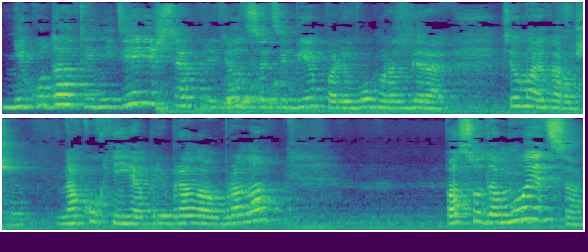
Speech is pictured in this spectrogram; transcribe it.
никуда ты не денешься, придется тебе по-любому разбирать. Все, мои хорошие, на кухне я прибрала, убрала, посуда моется,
